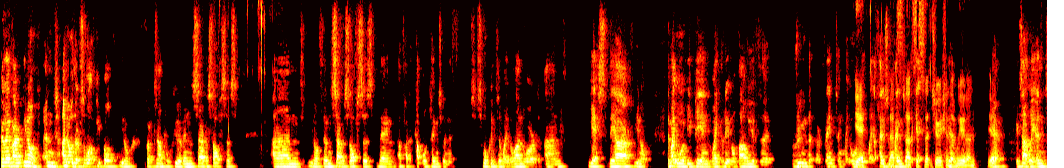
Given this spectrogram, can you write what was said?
However, you know, and I know there's a lot of people, you know, for example, who are in service offices, and you know, if they're in service offices, then I've had a couple of times when they've spoken to like the landlord, and yes, they are, you know, they might only be paying like the rateable value of the room that they're renting might only Yeah, be like a thousand that's pounds. that's the get- situation yeah. that we're in. Yeah, exactly. And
